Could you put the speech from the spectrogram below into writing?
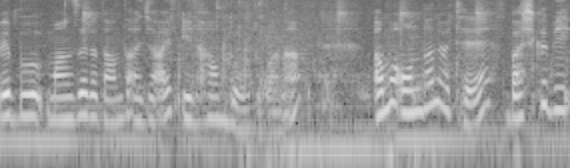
ve bu manzaradan da acayip ilham doğdu bana. Ama ondan öte başka bir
